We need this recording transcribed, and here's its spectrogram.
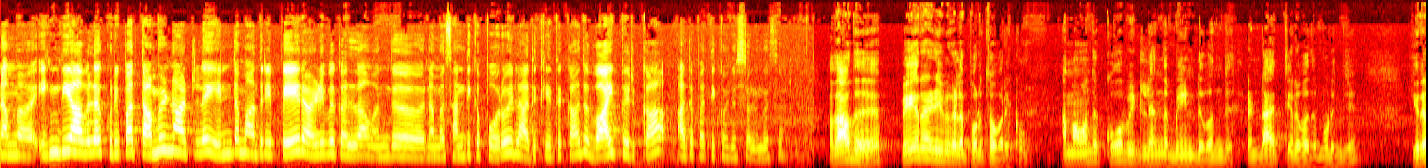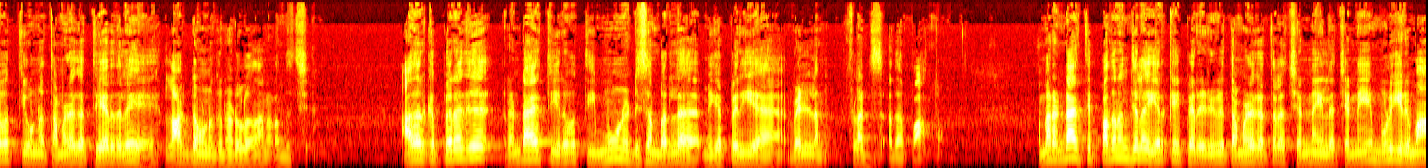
நம்ம இந்தியாவில் குறிப்பாக தமிழ்நாட்டில் எந்த மாதிரி பேரழிவுகள்லாம் வந்து நம்ம சந்திக்க போகிறோம் இல்லை அதுக்கு எதுக்காவது வாய்ப்பு இருக்கா? அதை பற்றி கொஞ்சம் சொல்லுங்கள் சார். அதாவது பேரழிவுகளை பொறுத்த வரைக்கும் நம்ம வந்து கோவிட்லேருந்து மீண்டு வந்து ரெண்டாயிரத்தி இருபது முடிஞ்சு இருபத்தி ஒன்று தமிழக தேர்தலே லாக்டவுனுக்கு நடுவில் தான் நடந்துச்சு. அதற்கு பிறகு ரெண்டாயிரத்தி இருபத்தி மூணு டிசம்பரில் மிகப்பெரிய வெள்ளம் ஃப்ளட்ஸ் அதை பார்த்தோம். நம்ம ரெண்டாயிரத்தி பதினஞ்சில் இயற்கை பேரழிவு தமிழகத்தில் சென்னையில் சென்னையே முழுகிருமா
